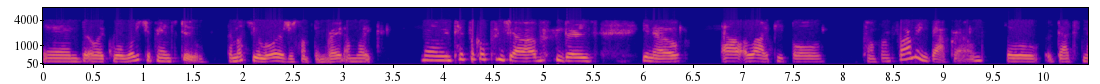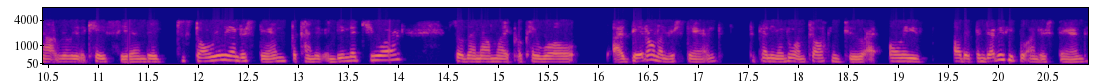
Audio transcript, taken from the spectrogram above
And they're like, well, what does your parents do? They must be lawyers or something, right? I'm like, no, in typical Punjab, there's, you know, a lot of people come from farming backgrounds. So that's not really the case here. And they just don't really understand the kind of Indian that you are. So then I'm like, okay, well, I, they don't understand, depending on who I'm talking to. I only other Punjabi people understand.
